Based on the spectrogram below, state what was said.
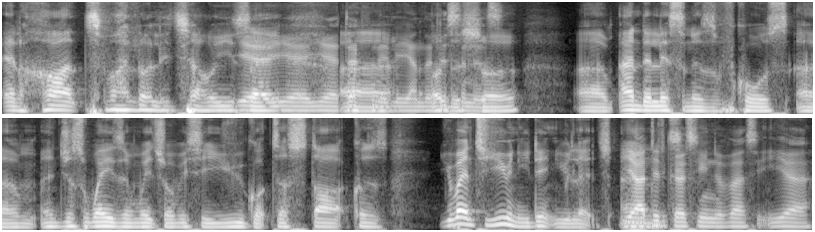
enhance my knowledge. Shall we Yeah, say? yeah, yeah, uh, definitely. and the listeners. show. Um, and the listeners, of course, um, and just ways in which obviously you got to start because you went to uni, didn't you, Lech? yeah, I did go to university. Yeah.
